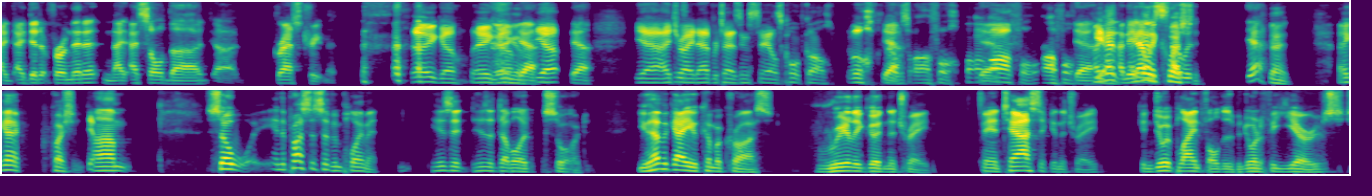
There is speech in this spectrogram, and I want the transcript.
I, I did it for a minute and I, I sold uh, uh, grass treatment. There you go. There you There go. you go. Yeah, Yeah. yeah. Yeah. I tried advertising sales cold call. Oh, Yeah. that was awful. Yeah. Awful. Awful. Yeah. I got, I mean, I I got was- a I was- question. yeah. Go ahead. I got a question. Yep. Um, so in the process of employment, here's a here's a double-edged sword. You have a guy you come across really good in the trade, fantastic in the trade, can do it blindfolded, has been doing it for years.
